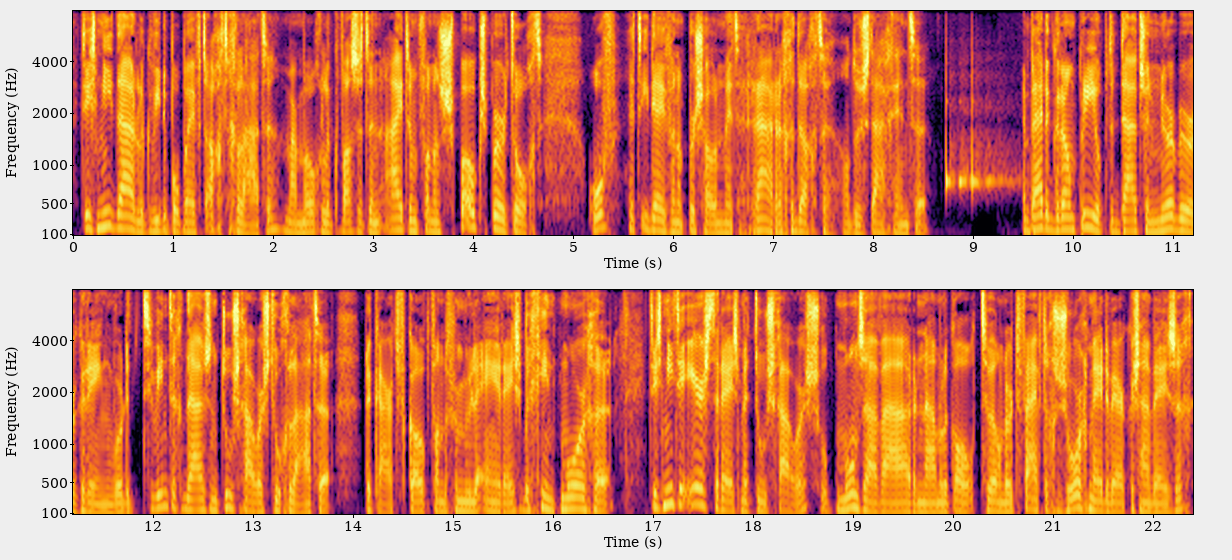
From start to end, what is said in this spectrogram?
Het is niet duidelijk wie de pop heeft achtergelaten, maar mogelijk was het een item van een spookspeurtocht. Of het idee van een persoon met rare gedachten, al dus de agenten. En bij de Grand Prix op de Duitse Nürburgring worden 20.000 toeschouwers toegelaten. De kaartverkoop van de Formule 1 race begint morgen. Het is niet de eerste race met toeschouwers. Op Monza waren namelijk al 250 zorgmedewerkers aanwezig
